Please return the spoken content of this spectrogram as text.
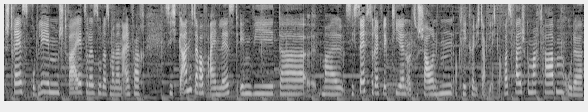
Stress, Problemen, Streits oder so, dass man dann einfach sich gar nicht darauf einlässt, irgendwie da mal sich selbst zu reflektieren und zu schauen, hm, okay, könnte ich da vielleicht auch was falsch gemacht haben oder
